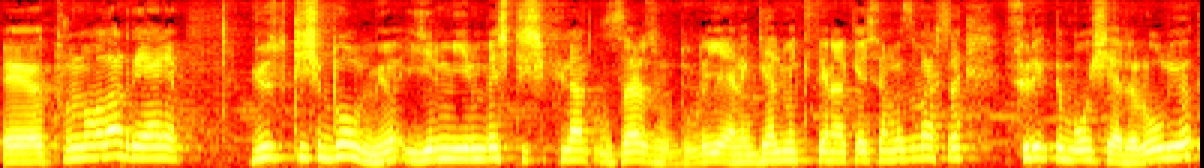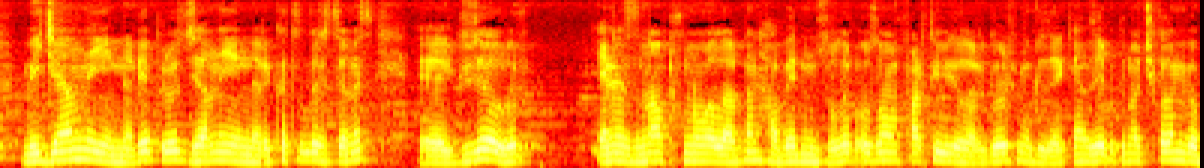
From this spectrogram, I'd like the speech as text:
Ee, turnuvalar da yani 100 kişi dolmuyor. 20-25 kişi falan zar zor doluyor. Yani gelmek isteyen arkadaşlarımız varsa sürekli boş yerler oluyor ve canlı yayınlar yapıyoruz. Canlı yayınlara katılırsanız e, güzel olur. En azından turnuvalardan haberiniz olur. O zaman farklı videolar görüşmek üzere. Kendinize iyi bakın. Hoşçakalın ve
